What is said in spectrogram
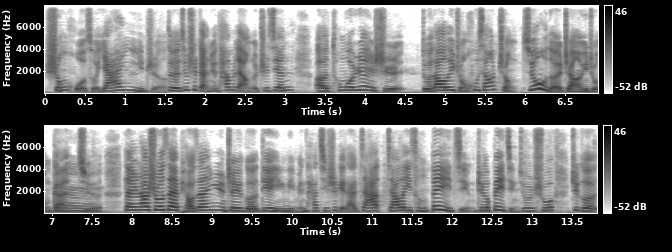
生活所压抑着。对，就是感觉他们两个之间，呃，通过认识得到了一种互相拯救的这样一种感觉。但是他说，在朴赞玉这个电影里面，他其实给他加加了一层背景，这个背景就是说这个。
